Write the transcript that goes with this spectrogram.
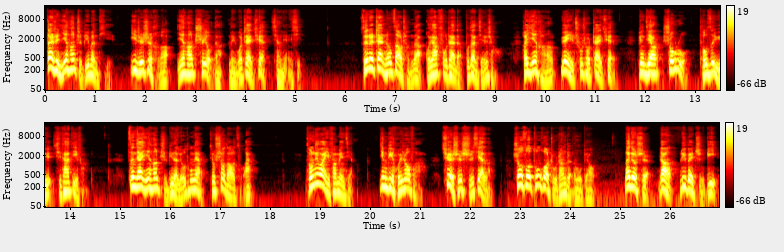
但是，银行纸币问题一直是和银行持有的美国债券相联系。随着战争造成的国家负债的不断减少，和银行愿意出售债券，并将收入投资于其他地方，增加银行纸币的流通量就受到了阻碍。从另外一方面讲，硬币回收法确实实现了收缩通货主张者的目标，那就是让绿背纸币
